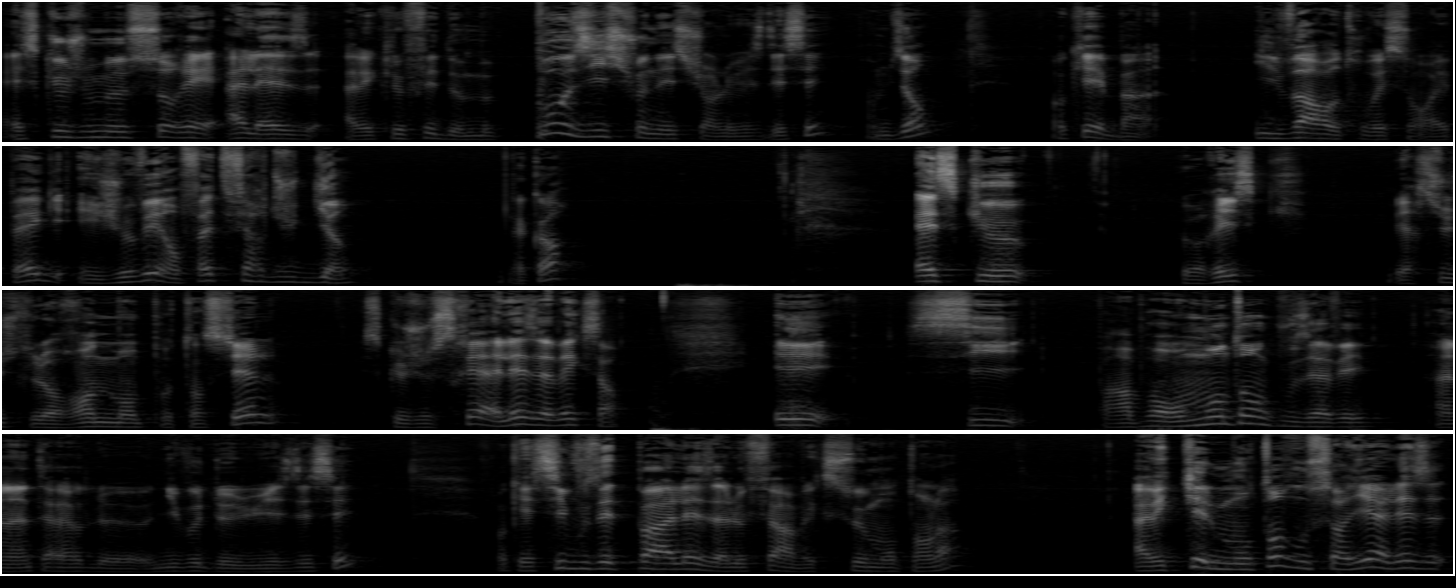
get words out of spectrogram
est-ce que je me serais à l'aise avec le fait de me positionner sur l'USDC en me disant, ok, ben, il va retrouver son repeg et je vais en fait faire du gain. D'accord? Est-ce que le risque versus le rendement potentiel, est-ce que je serais à l'aise avec ça? Et si, par rapport au montant que vous avez à l'intérieur du niveau de l'USDC, si vous n'êtes pas à l'aise à le faire avec ce montant-là, avec quel montant vous seriez à l'aise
